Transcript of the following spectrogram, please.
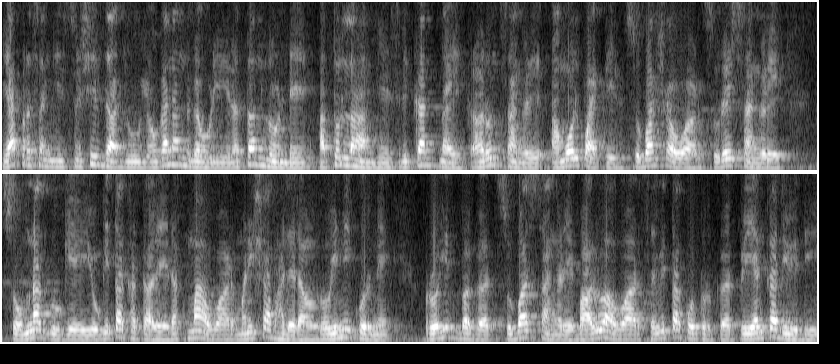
या प्रसंगी सुशील जाजू योगानंद गवळी रतन लोंडे अतुल लहानगे श्रीकांत नाईक अरुण सांगळे अमोल पाटील सुभाष आव्हाड सुरेश सांगळे सोमनाथ गुगे योगिता खताळे रखमा आव्हाड मनीषा भालेराव रोहिणी कुर्णे रोहित भगत सुभाष सांगळे बाळू आव्हाड सविता कोटुरकर प्रियंका द्विवेदी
